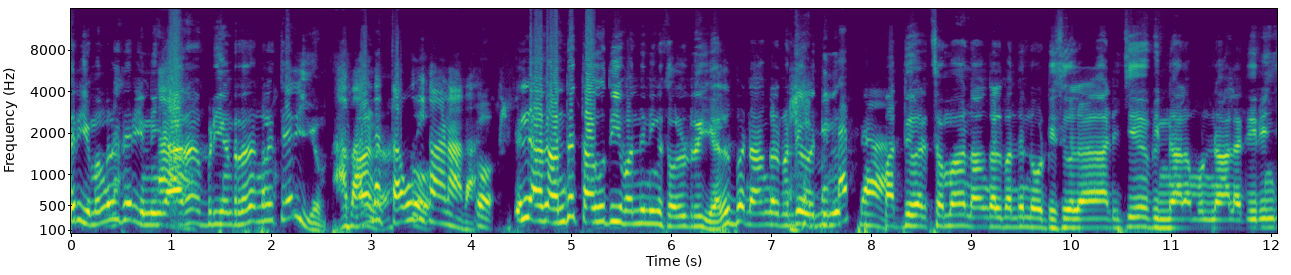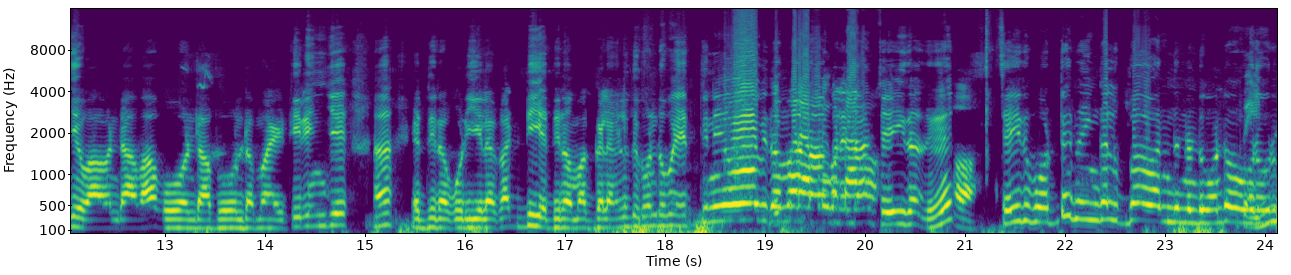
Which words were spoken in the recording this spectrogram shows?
தெரியும். உங்களுக்கு தெரியும். நீங்க. யாரு அப்படின்றது உங்களுக்கு தெரியும். அந்த தகுதி. காணாதா? இல்ல அந்த தகுதி வந்து நீங்க சொல்றீங்க இப்ப நாங்கள் வந்து? பத்து வருஷமா நாங்கள் வந்து நோட்டீஸ்களை அடிச்சு பின்னால முன்னால திரிஞ்சு வா வேண்டாவா போண்டா போண்ட மாதிரி திரிஞ்சு எத்தனை கொடியில கட்டி எத்தனை மக்களை எழுது கொண்டு போய் எத்தனையோ விதமா நாங்கள் எல்லாம் செய்தது. செய்து போட்டு நீங்கள் இப்ப வந்து நின்று கொண்டு ஒரு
